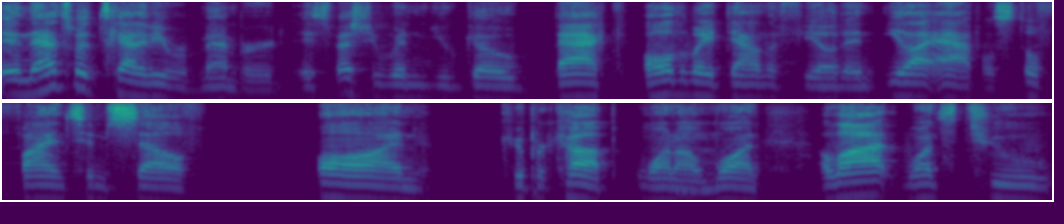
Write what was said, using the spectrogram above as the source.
and that's what's got to be remembered, especially when you go back all the way down the field and Eli Apple still finds himself on Cooper Kupp one on one. A lot wants to,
